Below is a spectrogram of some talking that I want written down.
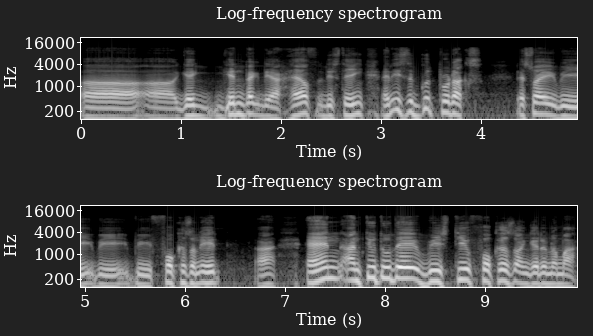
uh, uh, gain, gain back their health, this thing, and it's a good products. That's why we, we, we focus on it. Uh, and until today, we still focus on Ganoderma.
